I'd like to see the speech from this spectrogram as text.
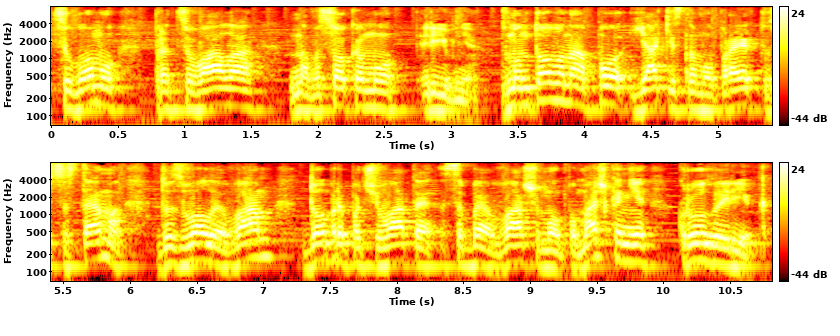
в цілому працювала на високому рівні. Змонтована по якісному проекту система дозволить вам добре почувати себе в вашому помешканні круглий рік.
